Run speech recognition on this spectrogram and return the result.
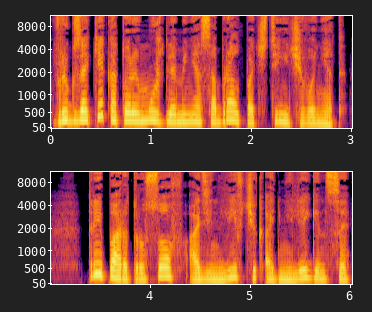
В рюкзаке, который муж для меня собрал, почти ничего нет. Три пары трусов, один лифчик, одни леггинсы,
